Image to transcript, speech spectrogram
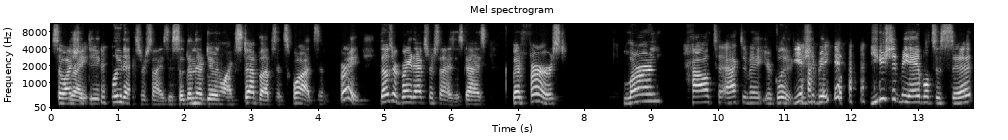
So I right. should do glute exercises. So then they're doing like step ups and squats and great. Those are great exercises, guys. But first, learn how to activate your glute. Yeah, you should be yeah. you should be able to sit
